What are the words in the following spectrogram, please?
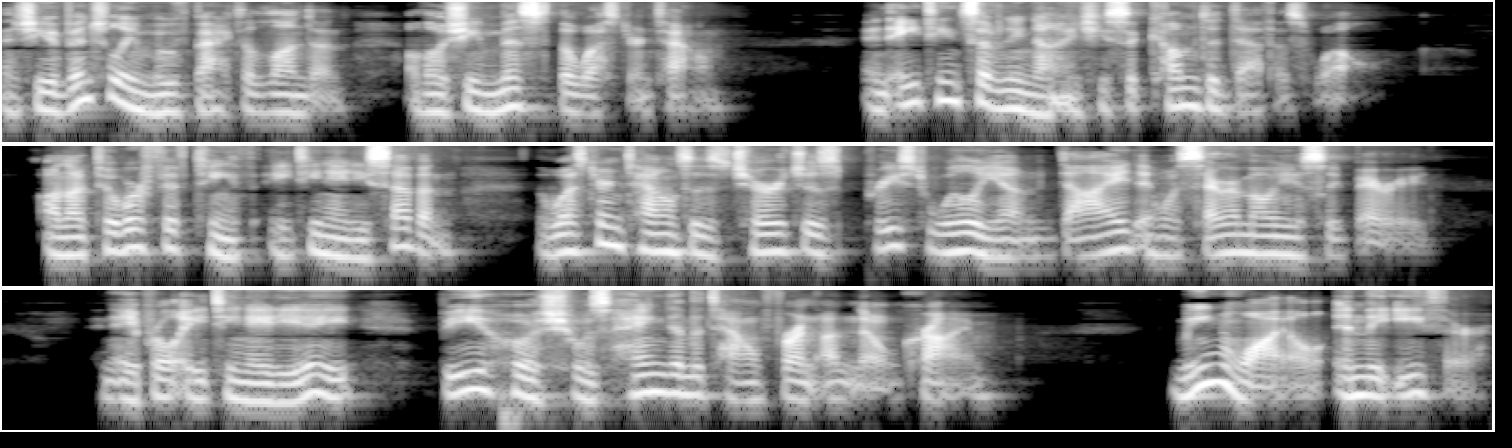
and she eventually moved back to London, although she missed the western town. In 1879, she succumbed to death as well. On October 15, 1887, the Western Towns' church's priest William died and was ceremoniously buried. In April 1888, B. Hush was hanged in the town for an unknown crime. Meanwhile, in the ether,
